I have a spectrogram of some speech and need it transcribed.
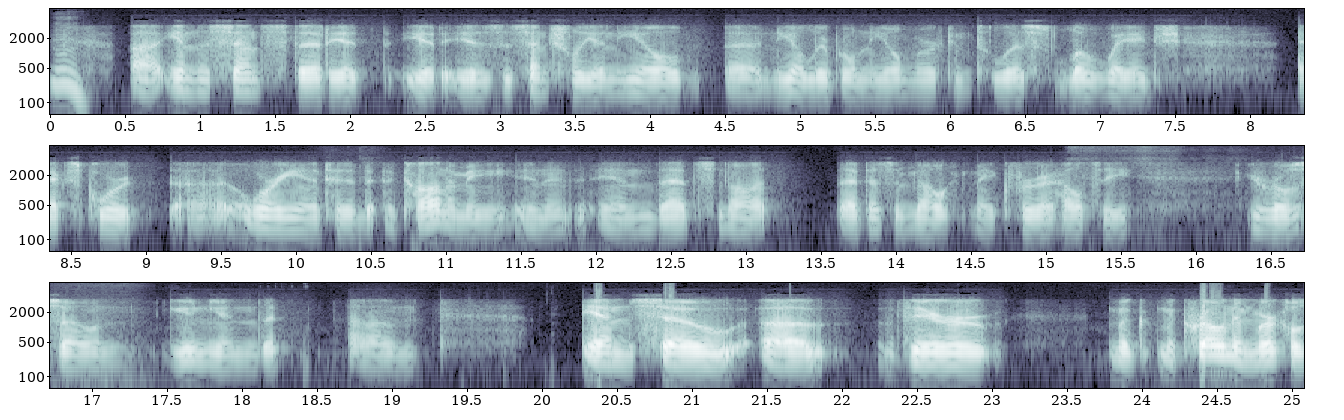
mm. uh, in the sense that it it is essentially a neo uh, neoliberal, neo mercantilist, low wage, export uh, oriented economy, and and that's not that doesn't make for a healthy eurozone union that. Um, and so uh, there, Macron and Merkel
